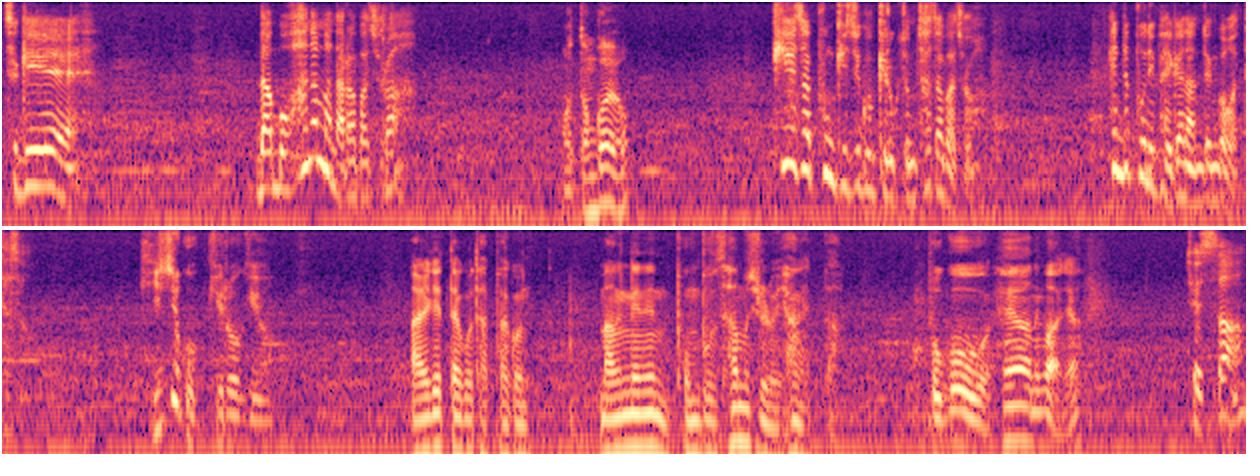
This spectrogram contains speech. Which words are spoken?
저기 나 뭐 하나만 알아봐 주라. 어떤 거요? 피해자 폰 기지국 기록 좀 찾아봐 줘. 핸드폰이 발견 안 된 것 같아서. 기지국 기록이요. 알겠다고 답하곤 막내는 본부 사무실로 향했다. 보고 해야 하는 거 아니야? 됐어.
